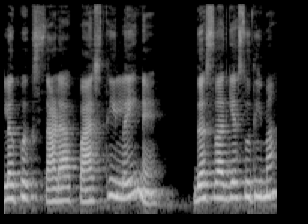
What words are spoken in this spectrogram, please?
લગભગ સાડા પાંચથી લઈને દસ વાગ્યા સુધીમાં,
